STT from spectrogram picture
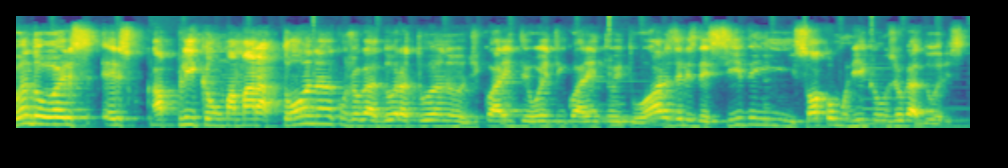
Quando eles, eles aplicam uma maratona com o jogador atuando de 48 em 48 horas, eles decidem e só comunicam os jogadores.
